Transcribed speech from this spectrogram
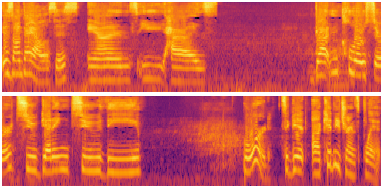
is on dialysis and he has gotten closer to getting to the board to get a kidney transplant.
